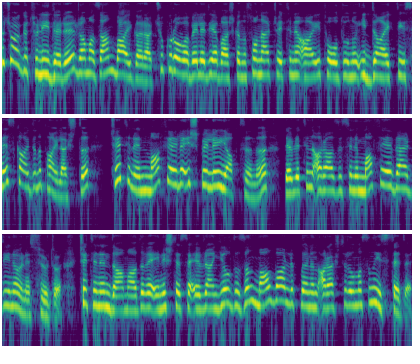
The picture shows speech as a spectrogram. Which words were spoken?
Suç örgütü lideri Ramazan Baygara, Çukurova Belediye Başkanı Soner Çetin'e ait olduğunu iddia ettiği ses kaydını paylaştı. Çetin'in mafya ile işbirliği yaptığını, devletin arazisini mafyaya verdiğini öne sürdü. Çetin'in damadı ve eniştesi Evren Yıldız'ın mal varlıklarının araştırılmasını istedi.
